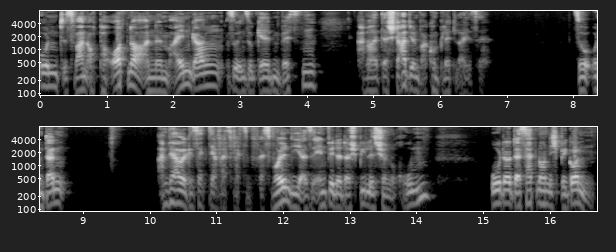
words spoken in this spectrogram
und es waren auch ein paar Ordner an einem Eingang, so in so gelben Westen. Aber das Stadion war komplett leise. So, und dann haben wir aber gesagt, ja, was, was, was wollen die? Also entweder das Spiel ist schon rum oder das hat noch nicht begonnen.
